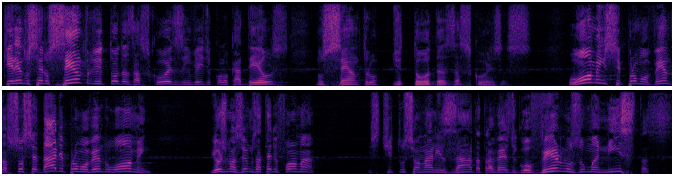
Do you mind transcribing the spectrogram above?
querendo ser o centro de todas as coisas, em vez de colocar Deus no centro de todas as coisas. O homem se promovendo, a sociedade promovendo o homem. E hoje nós vemos até de forma institucionalizada, através de governos humanistas.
